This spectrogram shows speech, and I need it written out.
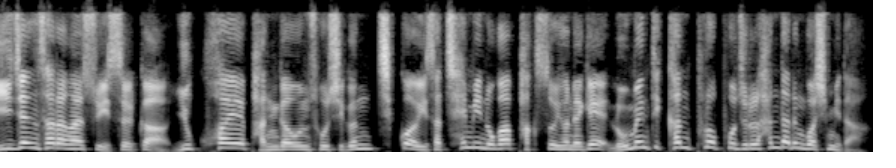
이젠 사랑할 수 있을까? 6화의 반가운 소식은 치과 의사 최민호가 박소현에게 로맨틱한 프로포즈를 한다는 것입니다.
